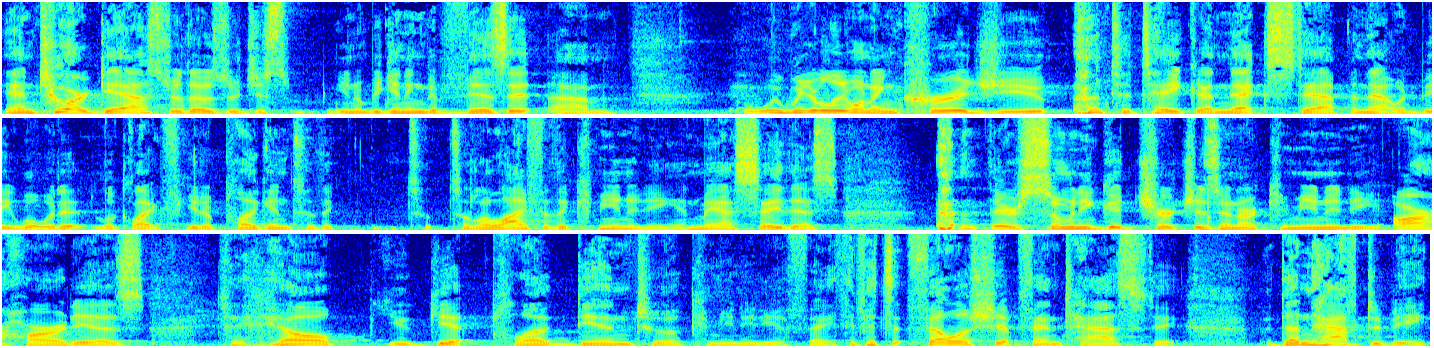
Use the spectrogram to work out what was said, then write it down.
And to our guests, or those who are just you know beginning to visit, um, we really want to encourage you to take a next step, and that would be what would it look like for you to plug into the, to, to the life of the community? And may I say this, there are so many good churches in our community. Our heart is to help you get plugged into a community of faith. If it's at fellowship, fantastic. It doesn't have to be.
